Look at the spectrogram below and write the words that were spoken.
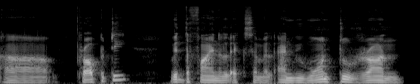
uh, property with the final XML and we want to run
